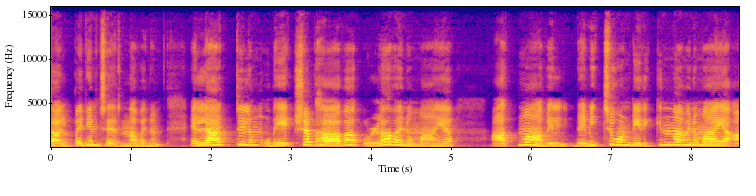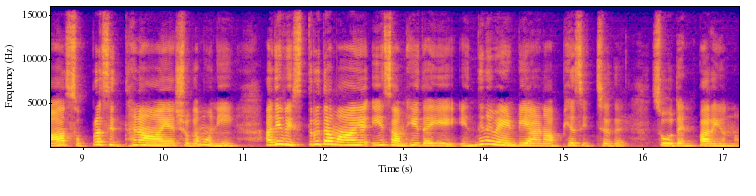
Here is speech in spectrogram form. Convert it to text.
താൽപ്പര്യം ചേർന്നവനും എല്ലാറ്റിലും ഉപേക്ഷഭാവ ഉള്ളവനുമായ ആത്മാവിൽ രമിച്ചുകൊണ്ടിരിക്കുന്നവനുമായ ആ സുപ്രസിദ്ധനായ ശുഗമുനി അതിവിസ്തൃതമായ ഈ സംഹിതയെ എന്തിനു വേണ്ടിയാണ് അഭ്യസിച്ചത്? സൂതൻ പറയുന്നു.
